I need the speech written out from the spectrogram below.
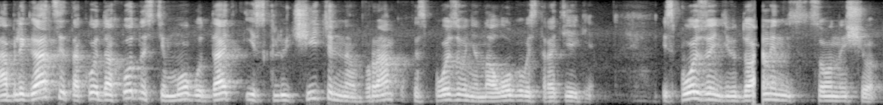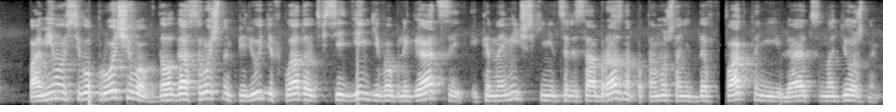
Облигации такой доходности могут дать исключительно в рамках использования налоговой стратегии, используя индивидуальный инвестиционный счет. Помимо всего прочего, в долгосрочном периоде вкладывать все деньги в облигации экономически нецелесообразно, потому что они де-факто не являются надежными.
